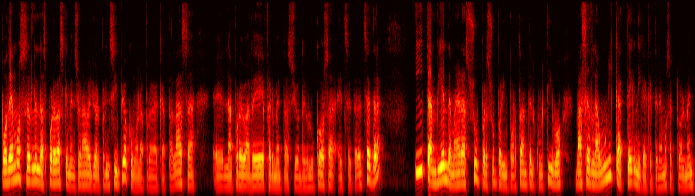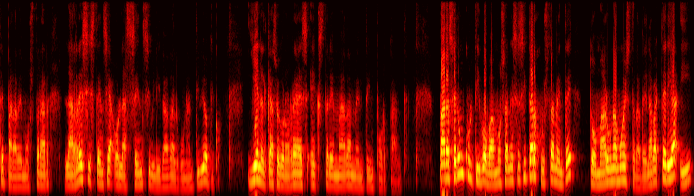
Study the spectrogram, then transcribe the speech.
Podemos hacerle las pruebas que mencionaba yo al principio, como la prueba de catalasa, eh, la prueba de fermentación de glucosa, etcétera, etcétera. Y también de manera súper, súper importante, el cultivo va a ser la única técnica que tenemos actualmente para demostrar la resistencia o la sensibilidad a algún antibiótico. Y en el caso de gonorrea es extremadamente importante. Para hacer un cultivo vamos a necesitar justamente tomar una muestra de la bacteria y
